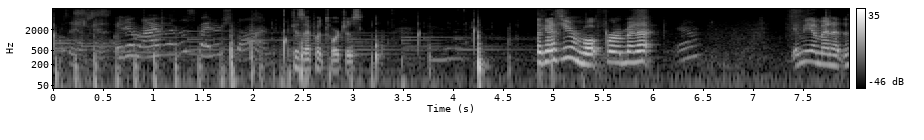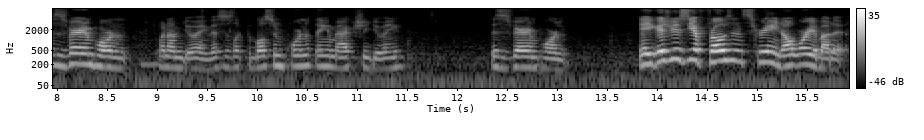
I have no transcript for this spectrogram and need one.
so yeah, it's kinda why would the spider spawn? Because I put torches. Can I see your remote for a minute? Yeah. Give me a minute. This is very important. What I'm doing. This is like the most important thing I'm actually doing. This is very important. Yeah, you guys are gonna see a frozen screen. Don't worry about it.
